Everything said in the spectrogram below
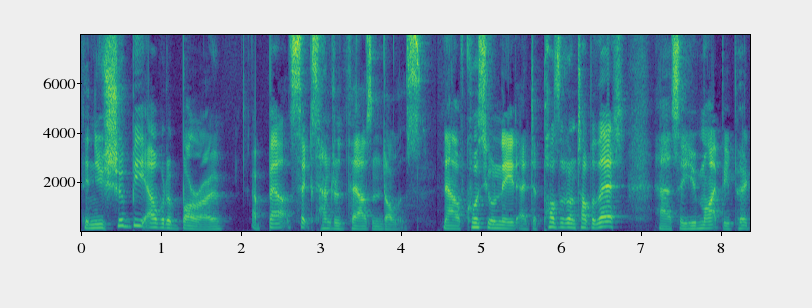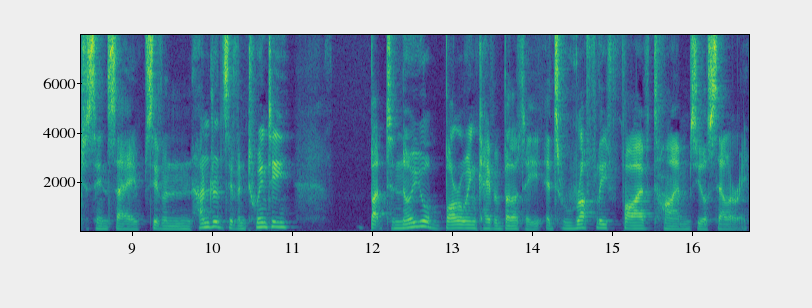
then you should be able to borrow about $600,000. Now, of course, you'll need a deposit on top of that. Uh, so you might be purchasing say 700, 720, but to know your borrowing capability, it's roughly five times your salary.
